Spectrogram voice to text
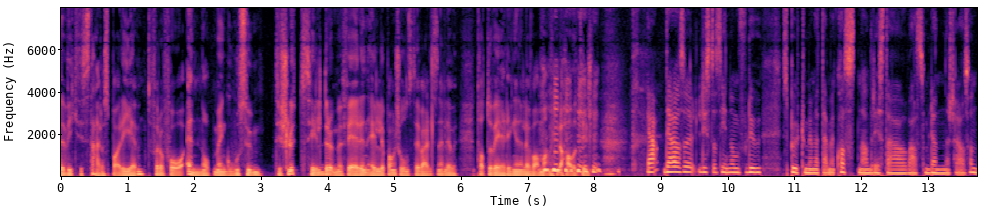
Det viktigste er å spare jevnt for å få ende opp med en god sum til slutt. Til drømmeferien eller pensjonstilværelsen eller tatoveringen eller hva man vil ha det til. Ja, det har jeg også lyst til å si noe om, for du spurte meg om dette med kostnader i stad, og hva som lønner seg og sånn.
